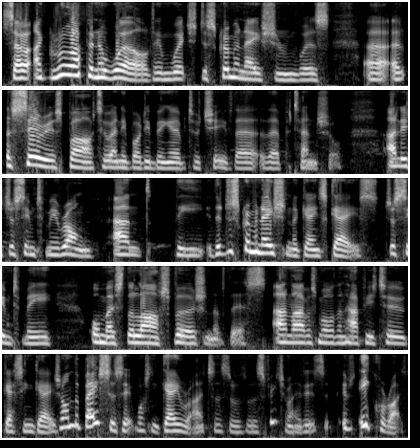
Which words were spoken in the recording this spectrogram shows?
So I grew up in a world in which discrimination was uh, a, a serious bar to anybody being able to achieve their, their potential. And it just seemed to me wrong. And the, the discrimination against gays just seemed to me almost the last version of this. And I was more than happy to get engaged on the basis it wasn't gay rights, as was the speech I made, it was equal rights.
